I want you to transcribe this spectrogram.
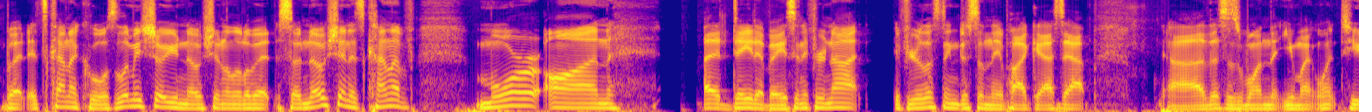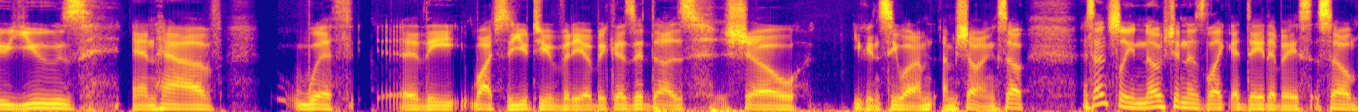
but it's kind of cool. So let me show you Notion a little bit. So Notion is kind of more on a database and if you're not if you're listening just on the podcast app, uh, this is one that you might want to use and have with uh, the watch the YouTube video because it does show you can see what I'm, I'm showing. So essentially, Notion is like a database. So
